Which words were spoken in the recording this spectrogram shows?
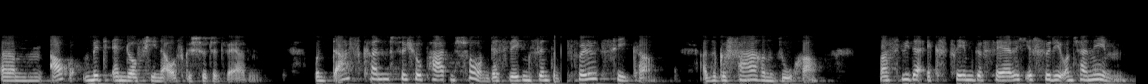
ähm, auch mit Endorphine ausgeschüttet werden. Und das können Psychopathen schon. Deswegen sind Thrill-Seeker, also Gefahrensucher was wieder extrem gefährlich ist für die Unternehmen.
